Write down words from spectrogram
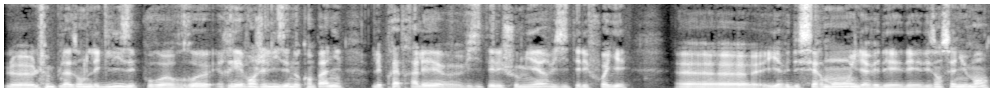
blason de l'Église et pour réévangéliser nos campagnes. Les prêtres allaient visiter les chaumières, visiter les foyers. Euh, il y avait des sermons, il y avait des, enseignements,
